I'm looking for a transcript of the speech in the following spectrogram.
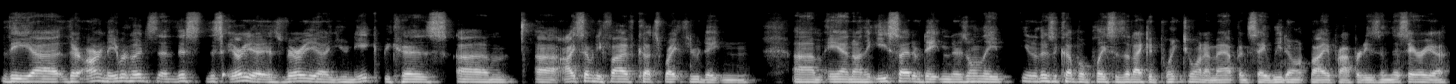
the uh, there are neighborhoods. Uh, this this area is very uh, unique because um, uh, I-75 cuts right through Dayton, um, and on the east side of Dayton, there's only you know there's a couple of places that I could point to on a map and say we don't buy properties in this area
